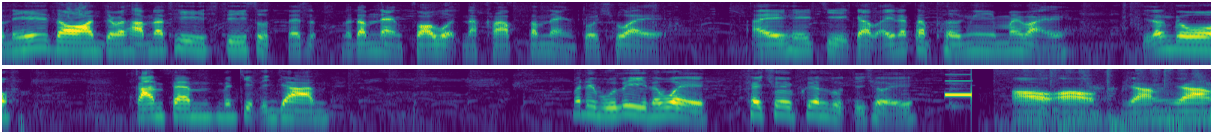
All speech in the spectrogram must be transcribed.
วันนี้ดอนจะมาทำหน้าที่ที่สุดในในตำแหน่ง forward นะครับตำแหน่งตัวช่วย ไอเฮจิกับไอนักตะเพลิงนี่ไม่ไหวเดี๋ยวต้องดูการแฟมเป็นจิตวิญญาณ ไม่ได้บูลลี่นะเว้ย แค่ช่วยเพื่อนหลุดเฉยๆอ้าวอ้าวยังยัง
